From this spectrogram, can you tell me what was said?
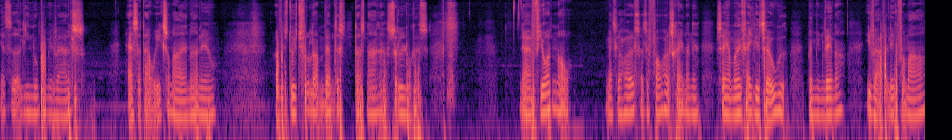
Jeg sidder lige nu på mit værelse. Altså, der er jo ikke så meget andet at lave. Og hvis du er i tvivl om, hvem der, der snakker, så er det Lukas. Jeg er 14 år. Man skal holde sig til forholdsreglerne, så jeg må ikke rigtig tage ud med mine venner. I hvert fald ikke for meget.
